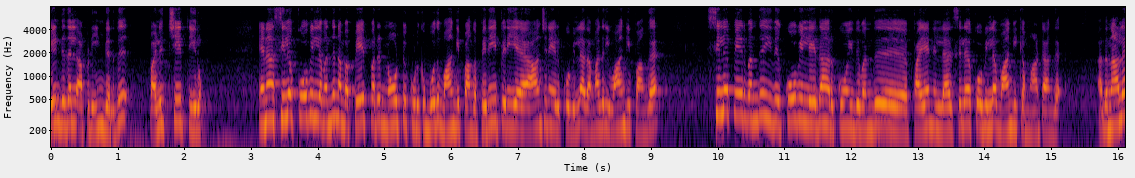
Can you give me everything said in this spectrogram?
வேண்டுதல் அப்படிங்கிறது பளிச்சே தீரும். ஏன்னா சில கோவிலில் வந்து நம்ம பேப்பர் நோட்டு கொடுக்கும்போது வாங்கிப்பாங்க. பெரிய பெரிய ஆஞ்சநேயர் கோவிலில் அதை மாதிரி வாங்கிப்பாங்க. சில பேர் வந்து இது கோவிலே தான் இருக்கும் இது வந்து பயன் இல்லை சில கோவிலில் வாங்கிக்க மாட்டாங்க. அதனால்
